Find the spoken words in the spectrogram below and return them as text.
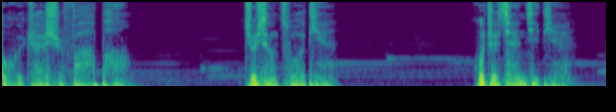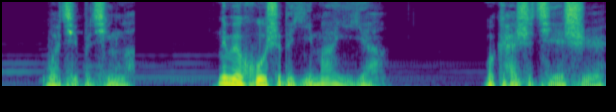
我会开始发胖，就像昨天，或者前几天，我记不清了。那位护士的姨妈一样，我开始节食，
